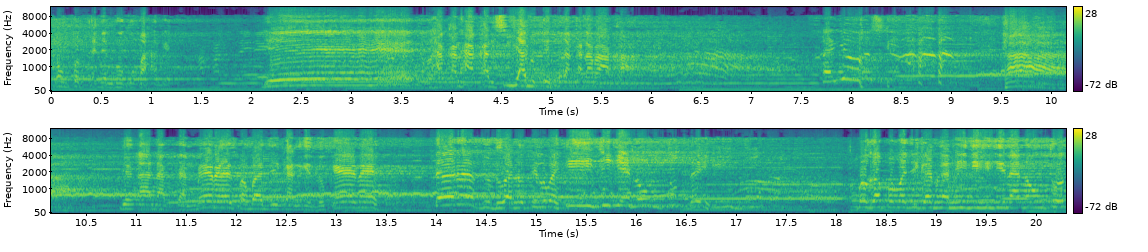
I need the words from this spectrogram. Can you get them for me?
kompet kajian kukumaha gitu Yeah sia nu teh ka neraka serius ha jeung anak dan beres pembajikan gitu kene Terus duduan nu tilu hiji ge nuntut deui hiji boga pembajikan ngan hiji-hijina nuntut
